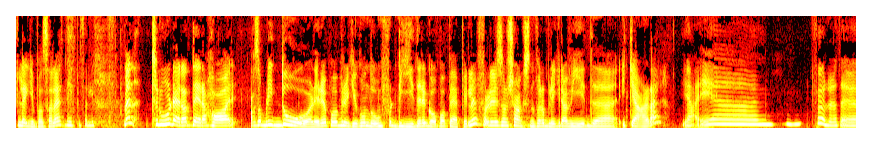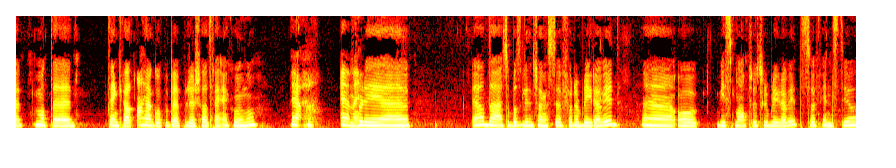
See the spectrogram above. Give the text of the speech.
Legger på på seg litt. Men tror dere at dere har, altså, blir dårligere på å bruke kondom fordi dere går på p-piller? Fordi liksom sjansen for å bli gravid ikke er der? Jeg føler at jeg på en måte tenker at nei, jeg går på p-piller, så trenger jeg ikke kondom. Ja, enig. Fordi eh, ja, det er såpass liten sjanse for å bli gravid. Eh, og hvis man absolutt skulle bli gravid, så finnes det jo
